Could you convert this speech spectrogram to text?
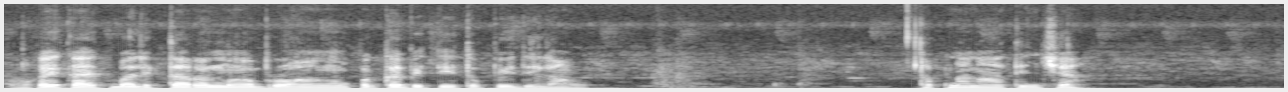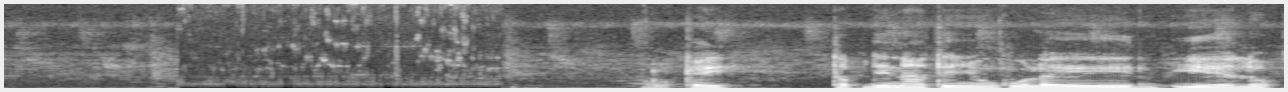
Okay, kahit baliktaran mga bro ang pagkabit dito, pwede lang. Tap na natin siya. Okay. Tap din natin yung kulay yellow.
